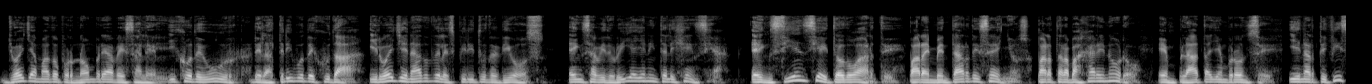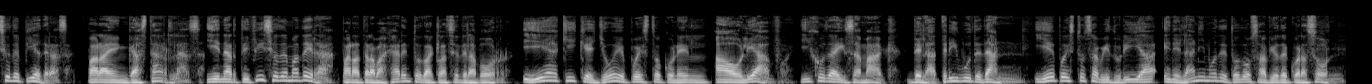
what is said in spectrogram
yo he llamado por nombre a Besalel, hijo de Ur, de la tribu de Judá, y lo he llenado del Espíritu de Dios, en sabiduría y en inteligencia en ciencia y todo arte, para inventar diseños, para trabajar en oro, en plata y en bronce, y en artificio de piedras, para engastarlas, y en artificio de madera, para trabajar en toda clase de labor. Y he aquí que yo he puesto con él a Oliab, hijo de Isamac, de la tribu de Dan, y he puesto sabiduría en el ánimo de todo sabio de corazón,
